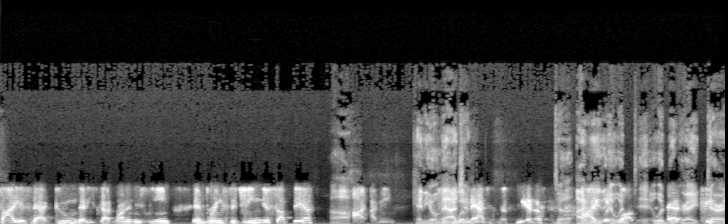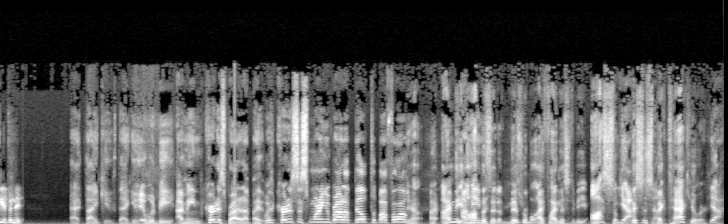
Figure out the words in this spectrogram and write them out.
fires that goon that he's got running his team, and brings the genius up there. I, I mean, Can you can imagine? you imagine the theater? To- I mean, it would love- it would be Uh, great, Derek. giving it Uh, thank you, thank you. It would be. I mean, Curtis brought it up. I, was it Curtis this morning who brought up Bill to Buffalo? Yeah, I, I'm the I mean- opposite of miserable. I find this to be awesome. Yeah, this is no. spectacular. Yeah.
